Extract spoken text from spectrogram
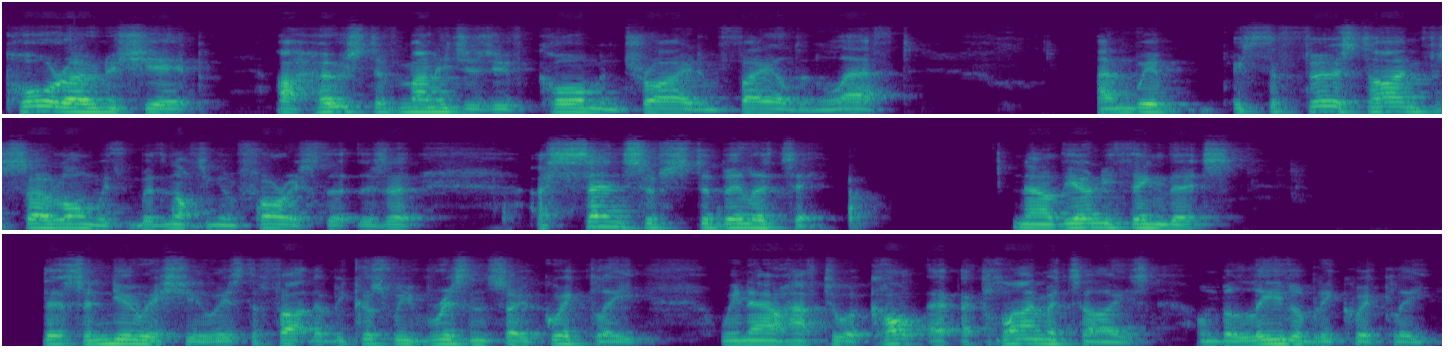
poor ownership, a host of managers who've come and tried and failed and left. And we're it's the first time for so long with, with Nottingham Forest that there's a, a sense of stability. Now, the only thing that's that's a new issue is the fact that because we've risen so quickly, we now have to uh, acclimatize unbelievably quickly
